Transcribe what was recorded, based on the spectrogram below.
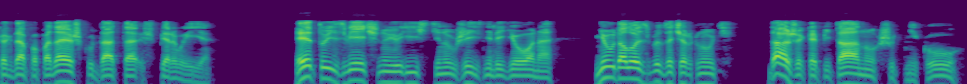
когда попадаешь куда-то впервые. Эту извечную истину в жизни легиона не удалось бы зачеркнуть даже капитану-шутнику.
